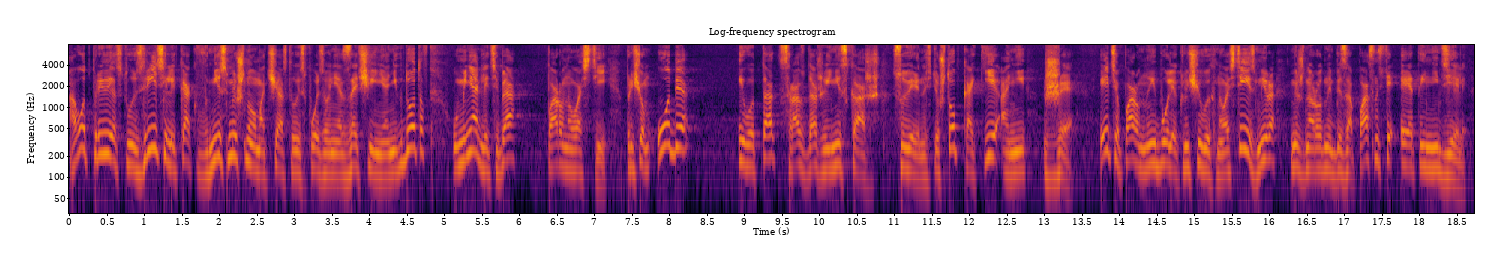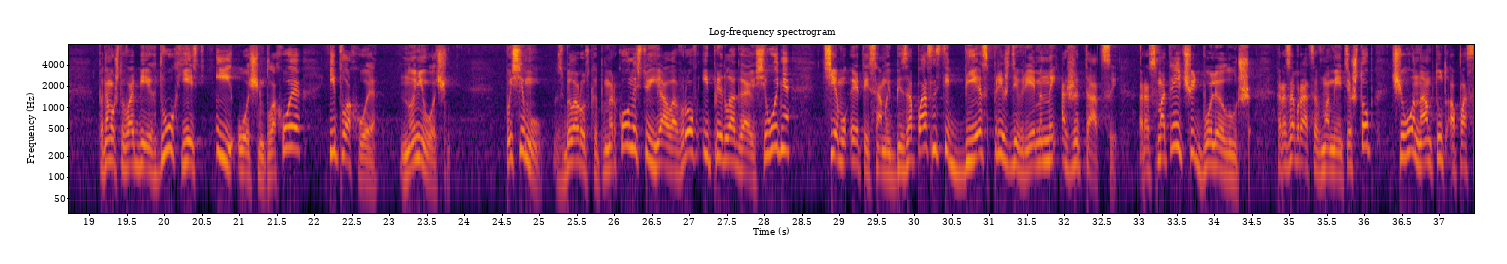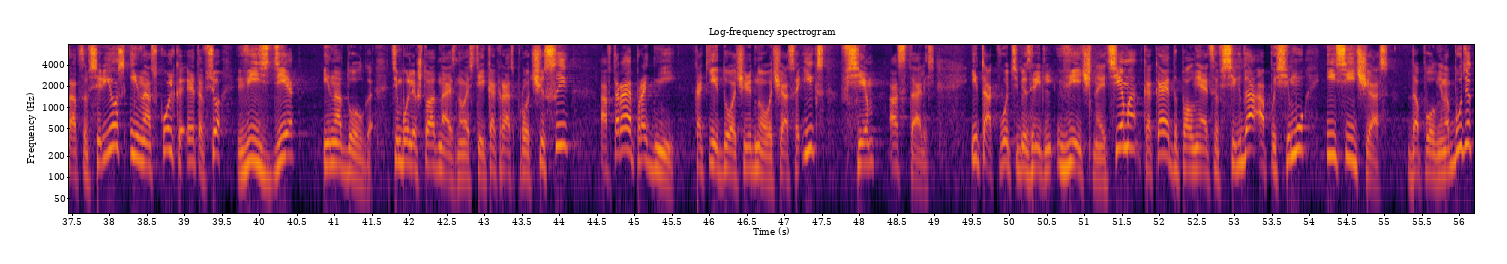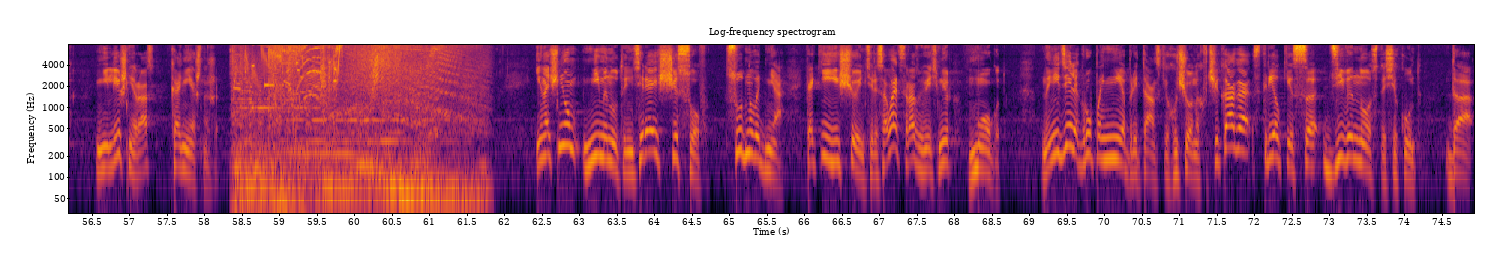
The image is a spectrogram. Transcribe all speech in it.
А вот приветствую зрителей, как в несмешном от частого использования зачине анекдотов, у меня для тебя пару новостей. Причем обе, и вот так сразу даже и не скажешь с уверенностью, что какие они же. Эти пару наиболее ключевых новостей из мира международной безопасности этой недели. Потому что в обеих двух есть и очень плохое, и плохое, но не очень. Посему с белорусской померкованностью я, Лавров, и предлагаю сегодня тему этой самой безопасности без преждевременной ажитации. Рассмотреть чуть более лучше. Разобраться в моменте штоп, чего нам тут опасаться всерьез и насколько это все везде и надолго. Тем более, что одна из новостей как раз про часы, а вторая про дни, какие до очередного часа X всем остались. Итак, вот тебе, зритель, вечная тема, какая дополняется всегда, а посему и сейчас дополнена будет не лишний раз, конечно же. И начнем ни минуты не теряя часов судного дня. Какие еще интересовать сразу весь мир могут. На неделе группа небританских ученых в Чикаго стрелки с 90 секунд до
